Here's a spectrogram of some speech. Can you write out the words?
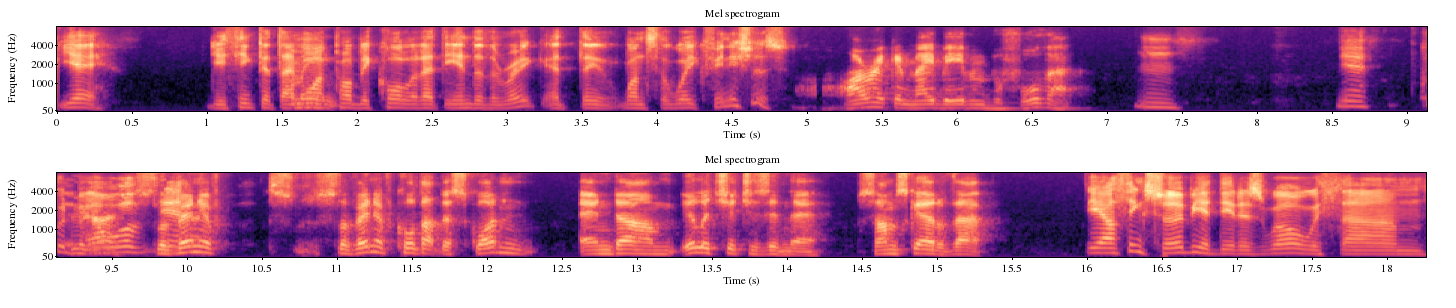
yeah. Do you think that they I might probably call it at the end of the week, at the once the week finishes? I reckon maybe even before that. Mm. Yeah, could be. Well, Slovenia, yeah. Slovenia have called up the squad, and, and um, Ilicic is in there, so I'm scared of that. Yeah, I think Serbia did as well with um,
